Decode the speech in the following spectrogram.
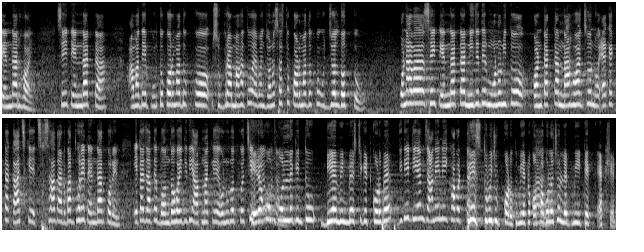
টেন্ডার হয় সেই টেন্ডারটা আমাদের পূর্ত কর্মাধ্যক্ষ সুব্রা মাহাতো এবং জনস্বাস্থ্য কর্মাধ্যক্ষ উজ্জ্বল দত্ত। ওনারা সেই টেন্ডারটা নিজেদের মনোনীত কন্ট্রাক্টর না হওয়ার জন্য এক একটা কাজকে সাত আটবার ধরে টেন্ডার করেন। এটা যাতে বন্ধ হয় দিদি আপনাকে অনুরোধ করছি এরকম করলে কিন্তু ডিএম ইনভেস্টিগেট করবে। দিদি ডিএম জানেন এই খবরটা। প্লিজ তুমি চুপ করো তুমি একটা কথা হ্যাঁ। বলেছ লেট মি টেক অ্যাকশন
